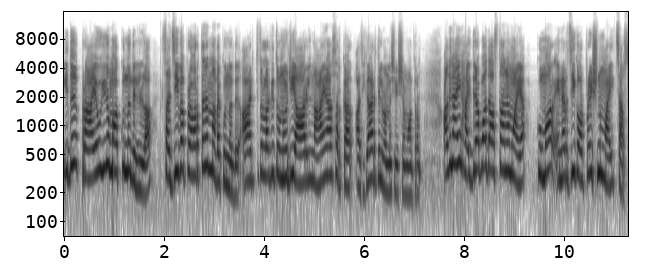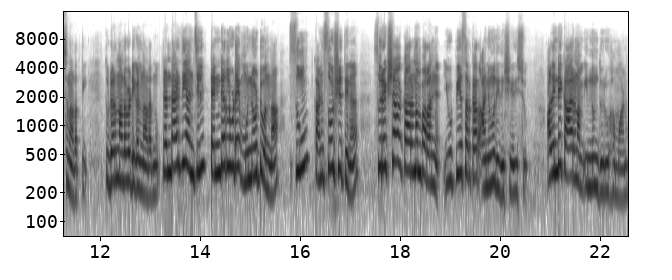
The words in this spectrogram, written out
ഇത് പ്രായോഗികമാക്കുന്നതിനുള്ള സജീവ പ്രവർത്തനം നടക്കുന്നത് ആയിരത്തി തൊള്ളായിരത്തി തൊണ്ണൂറ്റി ആറിൽ നായനാർ സർക്കാർ അധികാരത്തിൽ വന്ന ശേഷം മാത്രം. അതിനായി ഹൈദരാബാദ് ആസ്ഥാനമായ കുമാർ എനർജി കോർപ്പറേഷനുമായി ചർച്ച നടത്തി. തുടർ നടപടികൾ നടന്നു. രണ്ടായിരത്തി അഞ്ചിൽ ടെൻഡറിലൂടെ മുന്നോട്ട് വന്ന സൂം കൺസോഷ്യത്തിന് സുരക്ഷാ കാരണം പറഞ്ഞ് യു സർക്കാർ അനുമതി നിഷേധിച്ചു. അതിന്റെ കാരണം ഇന്നും ദുരൂഹമാണ്.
